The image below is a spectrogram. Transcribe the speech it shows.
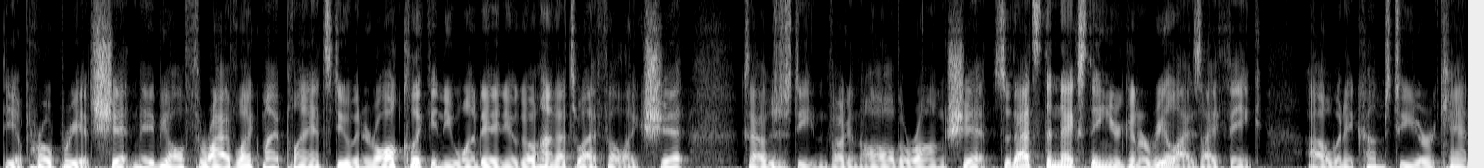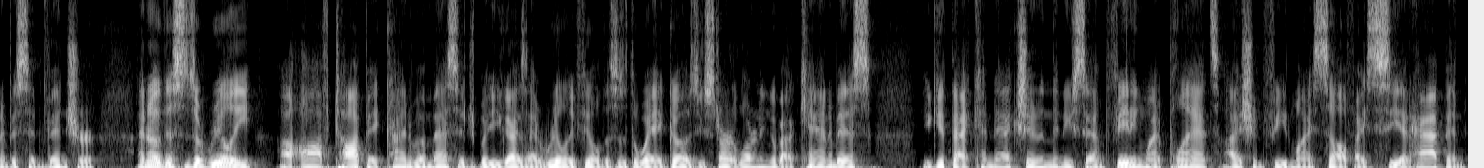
the appropriate shit, maybe I'll thrive like my plants do. And it'll all click in you one day and you'll go, huh, that's why I felt like shit. because I was just eating fucking all the wrong shit. So that's the next thing you're to realize, I think, uh, when it comes to your cannabis adventure. I know this is a really uh, off topic kind of a message, but you guys, I really feel this is the way it goes. You start learning about cannabis, you get that connection, and then you say, I'm feeding my plants, I should feed myself. I see it happen,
